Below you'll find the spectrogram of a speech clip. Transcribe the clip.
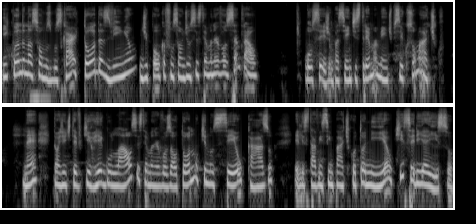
E quando nós fomos buscar, todas vinham de pouca função de um sistema nervoso central. Ou seja, um paciente extremamente psicossomático, né? Então a gente teve que regular o sistema nervoso autônomo, que no seu caso, ele estava em simpaticotonia. O que seria isso? O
